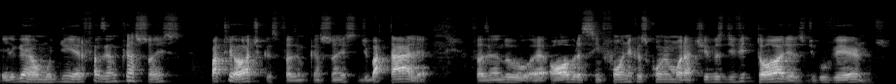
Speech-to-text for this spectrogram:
Ele ganhou muito dinheiro fazendo canções patrióticas, fazendo canções de batalha, fazendo é, obras sinfônicas comemorativas de vitórias de governos.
